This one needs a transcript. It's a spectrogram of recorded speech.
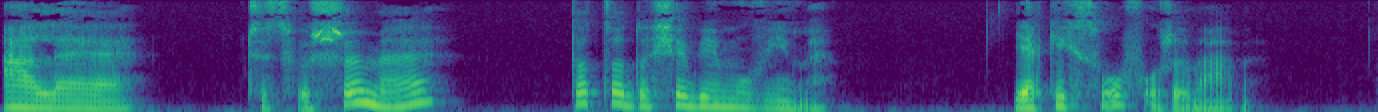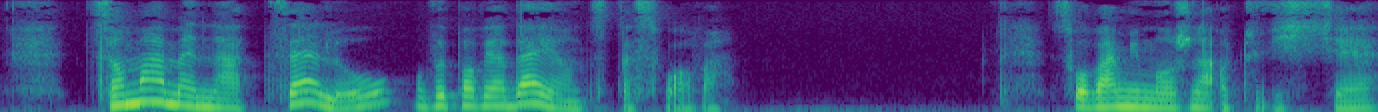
ale czy słyszymy to, co do siebie mówimy? Jakich słów używamy? Co mamy na celu, wypowiadając te słowa? Słowami można oczywiście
